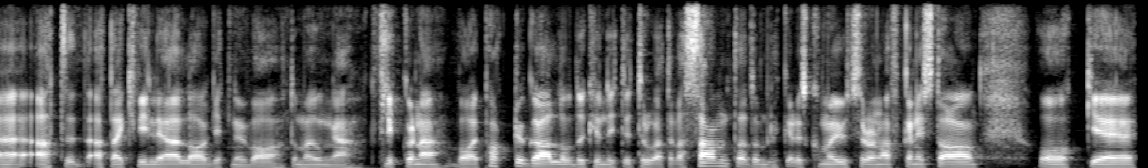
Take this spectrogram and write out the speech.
Eh, att, att det här kvinnliga laget nu var, de här unga flickorna var i Portugal och de kunde inte tro att det var sant att de lyckades komma ut från Afghanistan och eh,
